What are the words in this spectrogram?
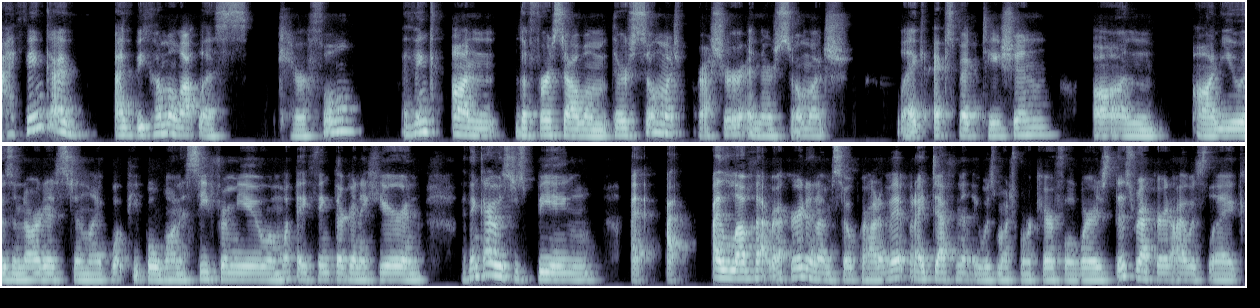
I think I've I've become a lot less careful. I think on the first album, there's so much pressure and there's so much like expectation on on you as an artist and like what people want to see from you and what they think they're going to hear and i think i was just being I, I I love that record and I'm so proud of it, but I definitely was much more careful. Whereas this record, I was like,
